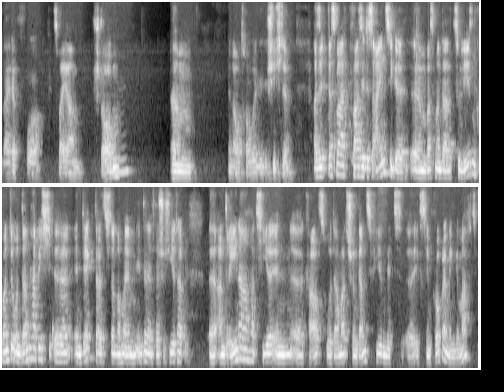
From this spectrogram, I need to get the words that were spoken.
leider vor zwei Jahren gestorben. Mhm. Ähm, genau, traurige Geschichte. Also das war quasi das Einzige, ähm, was man da zu lesen konnte. Und dann habe ich äh, entdeckt, als ich dann nochmal im Internet recherchiert habe, äh, Andrena hat hier in äh, Karlsruhe damals schon ganz viel mit äh, Extreme Programming gemacht.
